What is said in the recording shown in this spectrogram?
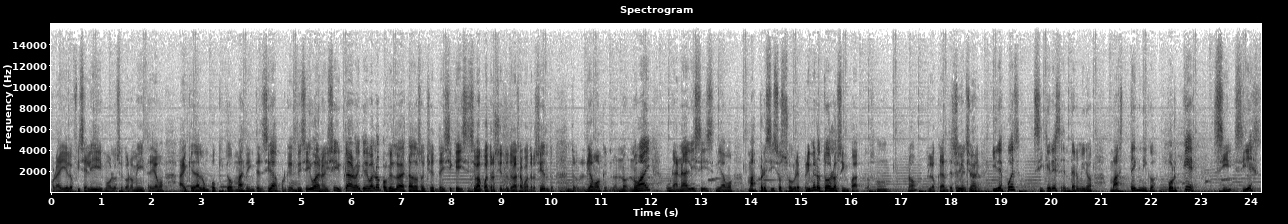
por ahí el oficialismo, los economistas, digamos, hay que darle un poquito más de intensidad, porque se dice, y bueno, y sí, claro, hay que devaluar porque el dólar está a 2.80, y sí que, y si se va a 400, te vas a 400. Entonces, Digamos, que no, no, no hay un análisis, digamos, más preciso sobre, primero, todos los impactos. Mm. ¿No? Los que antes te Sí, mencioné. claro. Y después, si querés, en términos más técnicos, ¿por qué? Si, si es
